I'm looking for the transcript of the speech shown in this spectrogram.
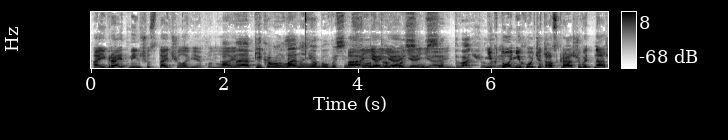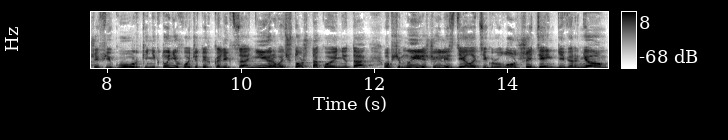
а играет меньше 100 человек онлайн. А на пиковый онлайн у нее был 882 человека. Никто не хочет раскрашивать наши фигурки, никто не хочет их коллекционировать, что ж такое не так. В общем, мы решили сделать игру лучше, деньги вернем,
